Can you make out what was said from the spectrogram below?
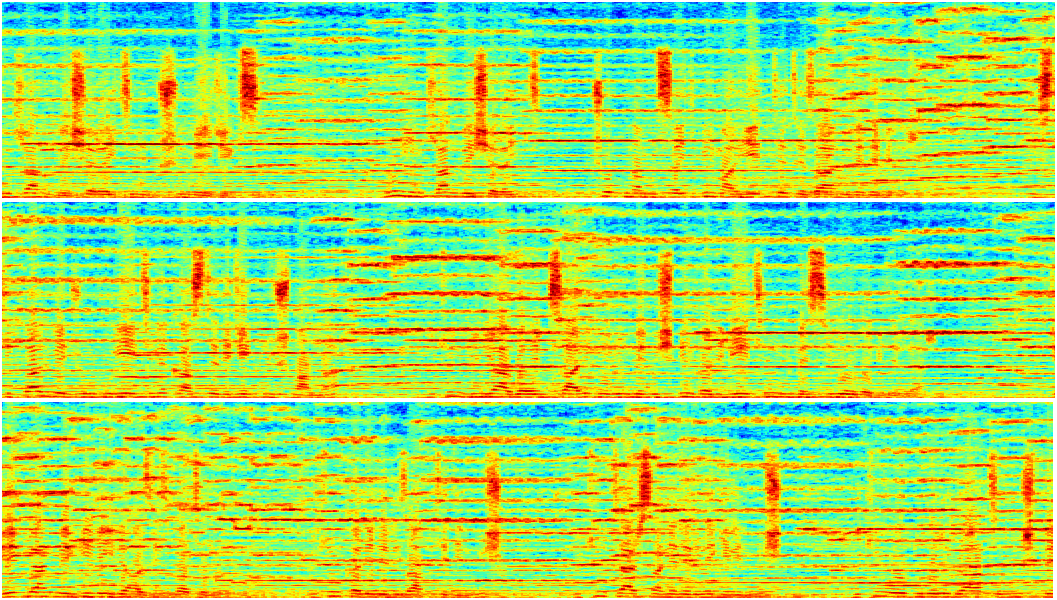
intran ve şeraitini düşünmeyeceksin. Bu intran ve şerait, çok namısayt bir mahiyette tezahür edebilir. İstiklal ve cumhuriyetine kastedecek düşmanlar, bütün dünyada emsali görülmemiş bir galibiyetin mümessili olabilirler. Cebren ve hileyle aziz vatanı, bütün kaleleri zapt edilmiş, bütün tersanelerine girilmiş, bütün orduları dağıtılmış ve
